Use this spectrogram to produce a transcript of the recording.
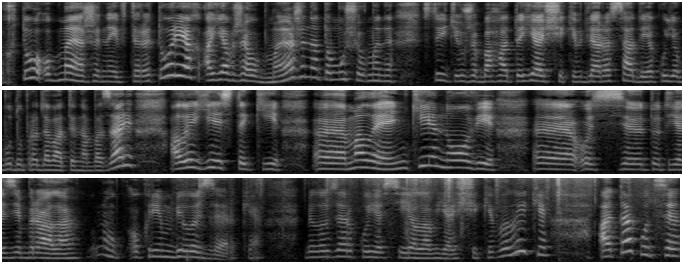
Хто обмежений в територіях, а я вже обмежена, тому що в мене стоїть вже багато ящиків для розсади, яку я буду продавати на базарі. Але є такі е, маленькі, нові. Ось тут я зібрала, ну, окрім білозерки. Білозерку я сіяла в ящики великі. А так, оце,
